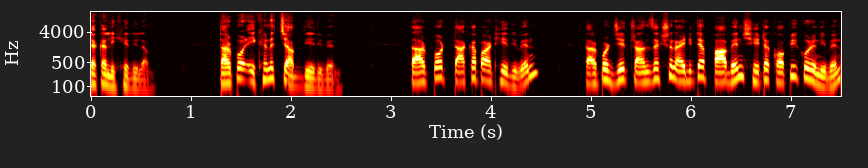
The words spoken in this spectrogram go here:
টাকা লিখে দিলাম। তারপর এখানে চাপ দিয়ে দিবেন। তারপর টাকা পাঠিয়ে দিবেন, তারপর যে ট্রানজ্যাকশন আইডিটা পাবেন সেটা কপি করে নেবেন,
